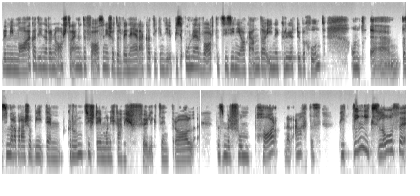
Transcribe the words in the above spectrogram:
wenn mein Mann gerade in einer anstrengenden Phase ist oder wenn er auch gerade irgendwie etwas Unerwartetes in seine Agenda reingerührt bekommt. Und ähm, da sind wir aber auch schon bei dem Grundsystem, und ich glaube, ist völlig zentral, dass man vom Partner auch das bedingungslose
